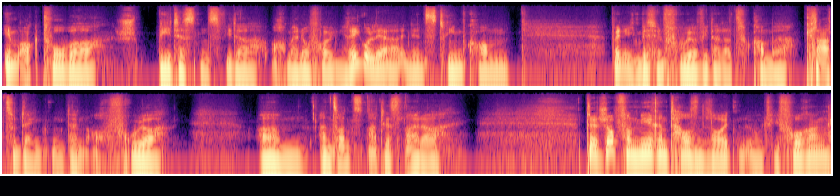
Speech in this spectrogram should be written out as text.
im Oktober spätestens wieder auch Menno-Folgen regulär in den Stream kommen. Wenn ich ein bisschen früher wieder dazu komme, klar zu denken, denn auch früher. Ähm, ansonsten hat jetzt leider der Job von mehreren tausend Leuten irgendwie Vorrang.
